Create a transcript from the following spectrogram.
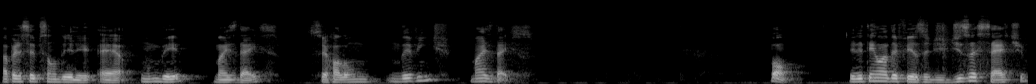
A percepção dele é 1d mais 10, você rola um, um d20 mais 10. Bom, ele tem uma defesa de 17,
